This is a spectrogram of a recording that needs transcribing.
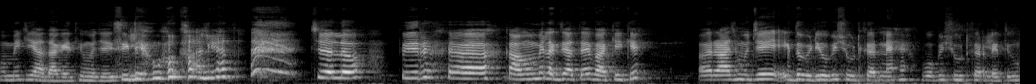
मम्मी की याद आ गई थी मुझे, इसीलिए वो खा लिया था। चलो फिर अ, कामों में लग जाते हैं बाकी के। और आज मुझे एक दो वीडियो भी शूट करने हैं वो भी शूट कर लेती हूँ।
